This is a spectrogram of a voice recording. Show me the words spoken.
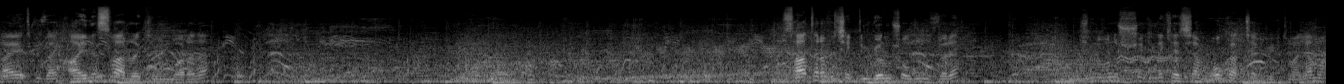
Gayet güzel. Aynası var rakibin bu arada. Sağ tarafa çektim görmüş olduğunuz üzere. Şimdi bunu şu şekilde keseceğim. Ok atacak büyük ihtimalle ama.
